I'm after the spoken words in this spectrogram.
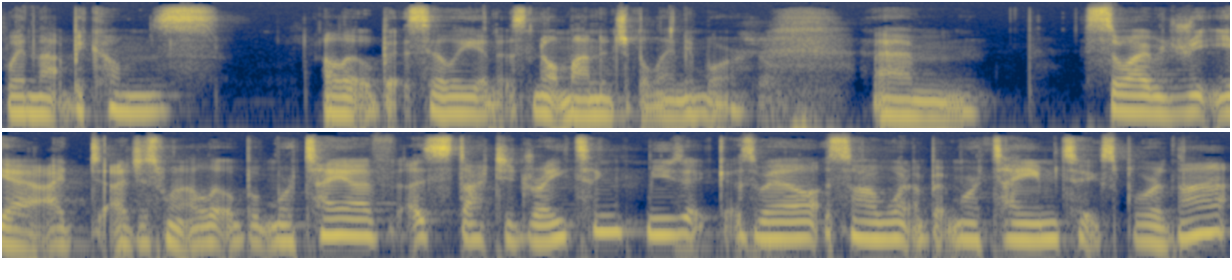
when that becomes a little bit silly and it's not manageable anymore. Sure. Um, so I would, re- yeah, I, I just want a little bit more time. I've I started writing music as well, so I want a bit more time to explore that.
